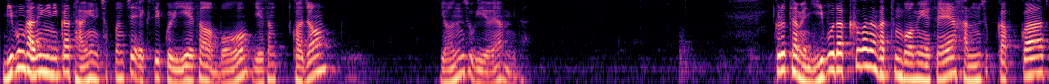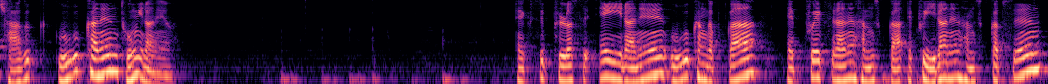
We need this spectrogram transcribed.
미분 가능이니까 당연히 첫 번째 x 2에서 뭐 예선 과정 연속이어야 합니다. 그렇다면 2보다 크거나 같은 범위에서의 함수값과 좌극, 우극하는 동일하네요. X 플러스 a라는 우극한 값과 fx라는 함수값, f2라는 함수값은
